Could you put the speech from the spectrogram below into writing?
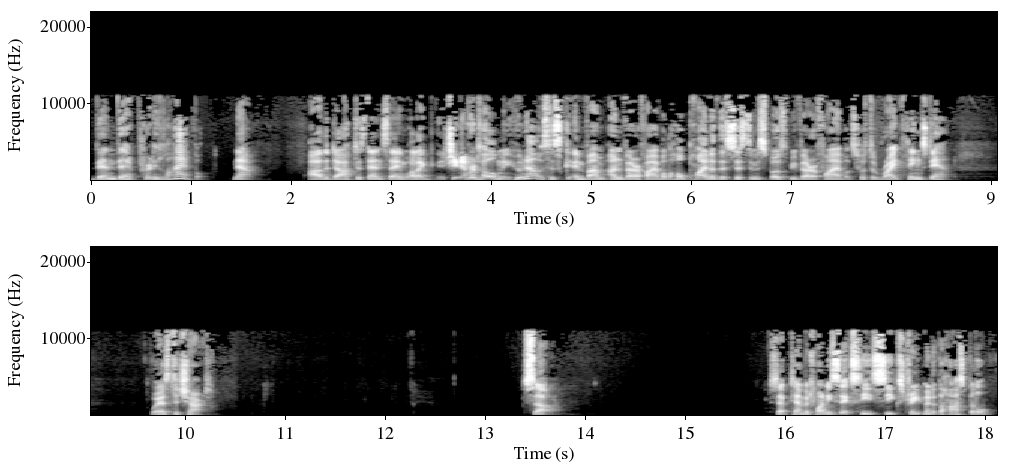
then they're pretty liable. Now, are the doctors then saying, well, like, she never told me? Who knows? It's unverifiable. The whole point of the system is supposed to be verifiable. It's supposed to write things down. Where's the chart? So, September 26th, he seeks treatment at the hospital,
